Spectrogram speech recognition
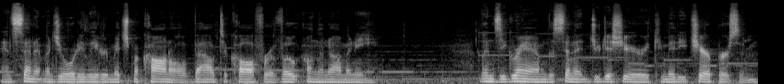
and Senate Majority Leader Mitch McConnell vowed to call for a vote on the nominee. Lindsey Graham, the Senate Judiciary Committee chairperson,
